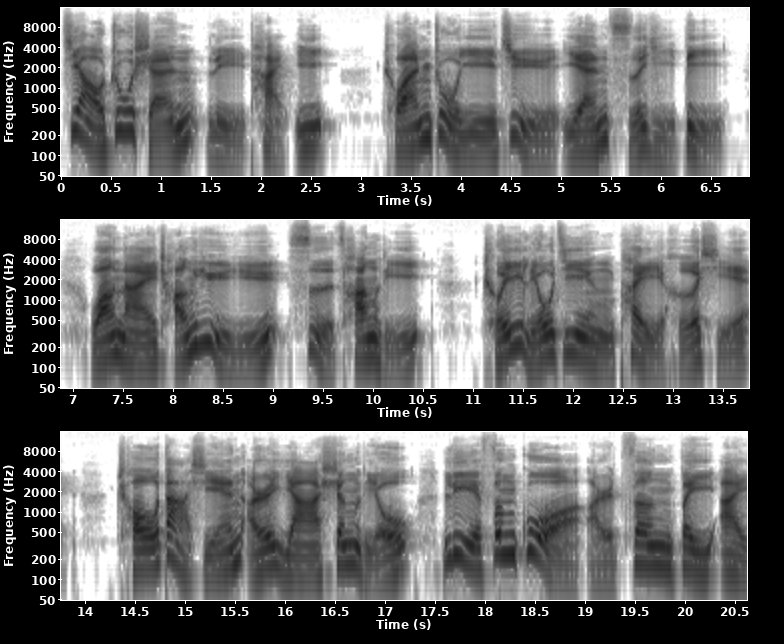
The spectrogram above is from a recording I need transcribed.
教诸神，礼太医。传注以句，言辞以毕。王乃承玉于四仓离，垂流经配和谐。丑大贤而雅生流，烈风过而增悲哀。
